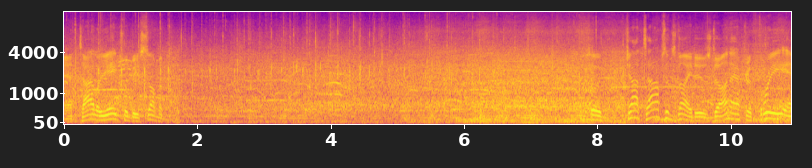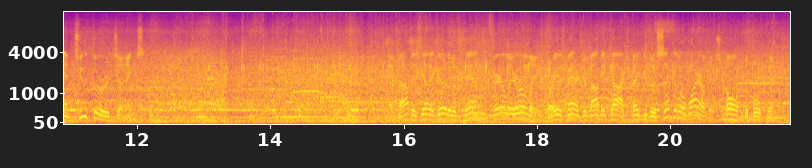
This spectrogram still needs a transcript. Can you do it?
And Tyler Yates will be summoned. So John Thomson's night is done after three and two-thirds innings. Bobby's got to go to the pen fairly early. Braves manager Bobby Cox making the singular wireless call to the bullpen.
